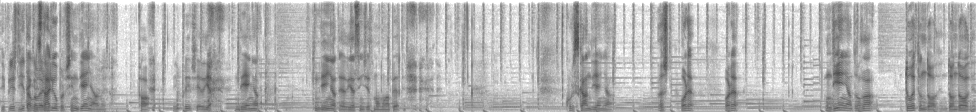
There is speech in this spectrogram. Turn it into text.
Ti prish gjithë ato. Kristali u përfshin ndjenja me këtë. Po, i prish e dhje. Ndjenja ndjenja ta dhjesin gjithmonë muhabetin. Kur s'ka ndjenja është ore ore ndjenja do dha duhet të ndodhin, do ndodhin,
